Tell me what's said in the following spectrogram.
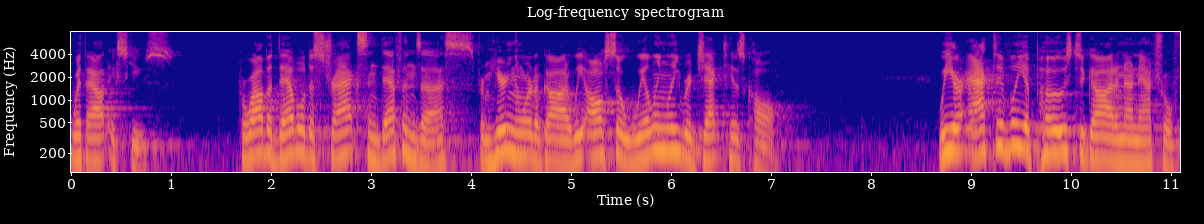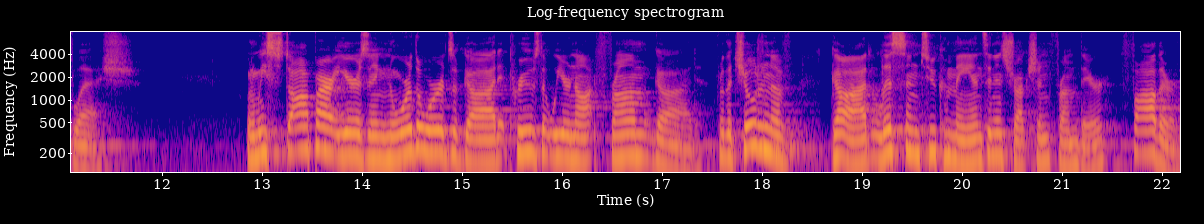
without excuse. For while the devil distracts and deafens us from hearing the word of God, we also willingly reject his call. We are actively opposed to God in our natural flesh. When we stop our ears and ignore the words of God, it proves that we are not from God. For the children of God listen to commands and instruction from their Father.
